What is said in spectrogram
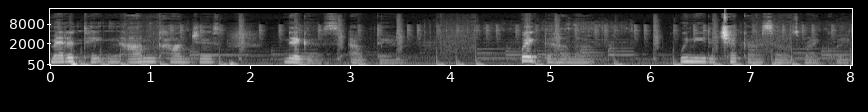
meditating, I'm conscious, niggas out there. Wake the hell up. We need to check ourselves right quick.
